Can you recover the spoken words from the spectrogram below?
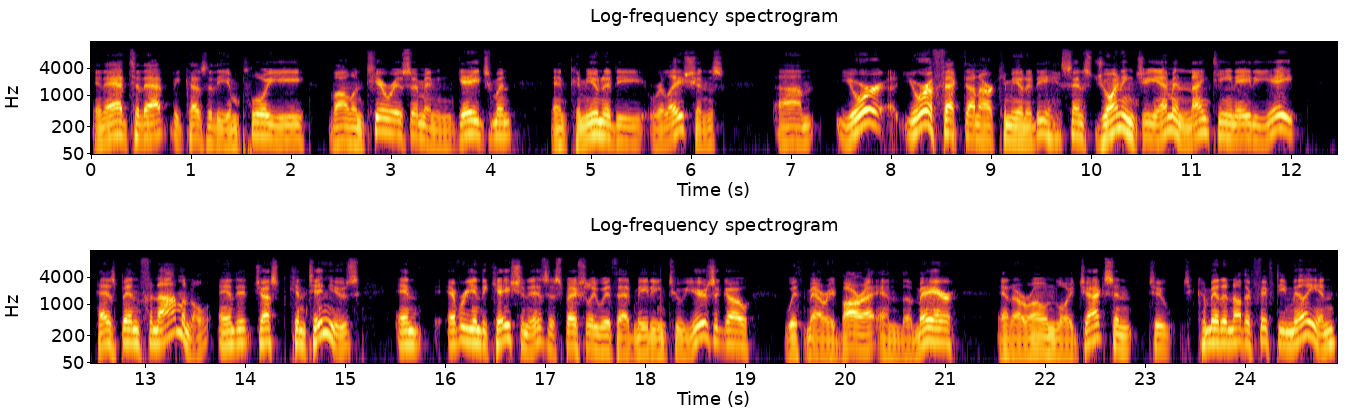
And add to that, because of the employee volunteerism and engagement and community relations, um, your your effect on our community since joining GM in 1988 has been phenomenal, and it just continues. And every indication is, especially with that meeting two years ago with Mary Barra and the mayor, and our own Lloyd Jackson to, to commit another 50 million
